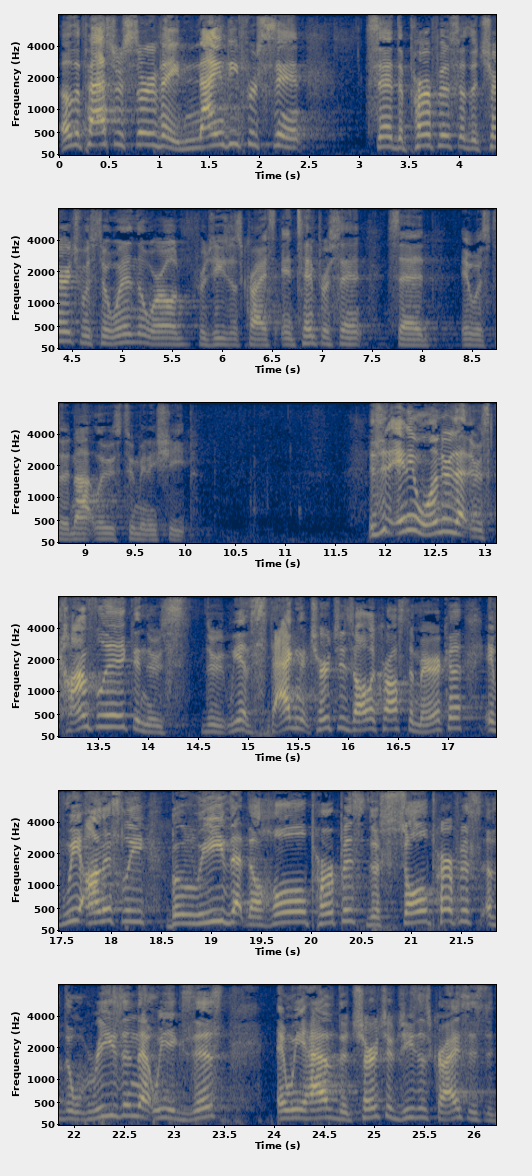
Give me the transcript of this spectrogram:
Of the pastors surveyed, 90% said the purpose of the church was to win the world for Jesus Christ, and 10% said it was to not lose too many sheep. Is it any wonder that there's conflict and there's, there, we have stagnant churches all across America? If we honestly believe that the whole purpose, the sole purpose of the reason that we exist and we have the church of Jesus Christ is to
